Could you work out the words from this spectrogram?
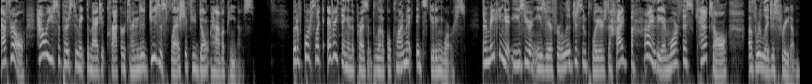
After all, how are you supposed to make the magic cracker turn into Jesus flesh if you don't have a penis? But of course, like everything in the present political climate, it's getting worse. They're making it easier and easier for religious employers to hide behind the amorphous catch-all of religious freedom.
